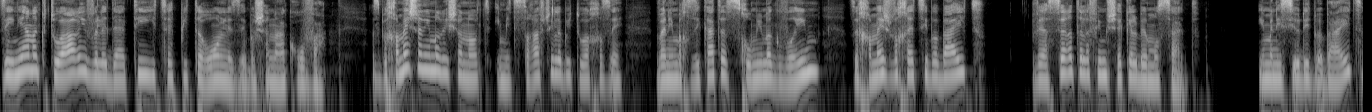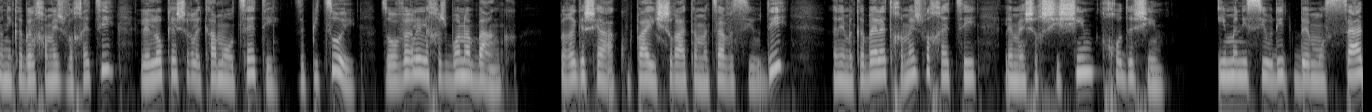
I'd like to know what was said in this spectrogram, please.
זה עניין אקטוארי ולדעתי יצא פתרון לזה בשנה הקרובה. אז בחמש שנים הראשונות, אם הצטרפתי לביטוח הזה, ואני מחזיקה את הסכומים הגבוהים, זה חמש וחצי בבית ועשרת אלפים שקל במוסד. אם אני סיעודית בבית, אני אקבל חמש וחצי, ללא קשר לכמה הוצאתי. זה פיצוי, זה עובר לי לחשבון הבנק. ברגע שהקופה אישרה את המצב הסיעודי, אני מקבלת חמש וחצי למשך 60 חודשים. אם אני סיעודית במוסד,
